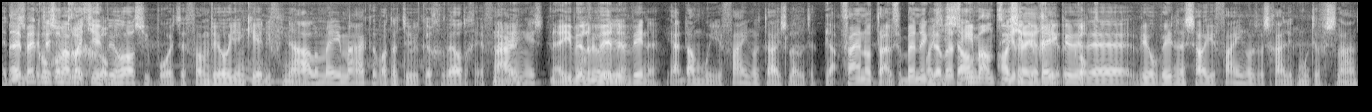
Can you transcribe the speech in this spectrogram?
het Nee, is, ben ik het ook is op maar wat je wil als supporter. Van wil je een keer die finale meemaken, wat natuurlijk een geweldige ervaring Nee. is. Nee, je wil hem wil winnen. Je winnen. Ja, dan moet je Feyenoord thuis loten. ja, Feyenoord thuis. Dan ben ik, dat je was zou- iemand die als je de beker eh, wil winnen, zou je Feyenoord waarschijnlijk moeten verslaan.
